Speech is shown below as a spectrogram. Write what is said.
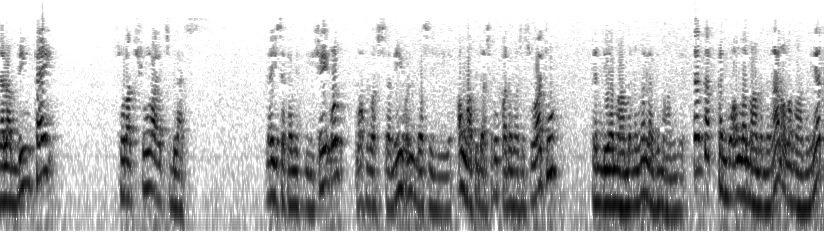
dalam bingkai surat Syura ayat 11. Laisa kamitslihi syai'un wa huwa as-sami'ul basir. Allah tidak serupa dengan sesuatu dan dia Maha mendengar lagi Maha melihat. Tetapkan bahwa Allah Maha mendengar, Allah Maha melihat.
